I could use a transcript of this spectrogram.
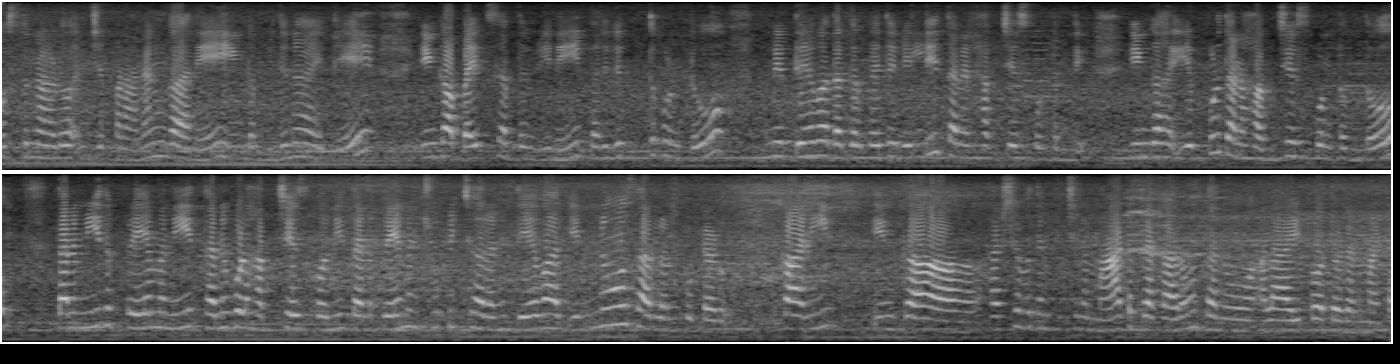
వస్తున్నాడు అని చెప్పని అనగానే ఇంకా మిథున అయితే ఇంకా బైక్ శబ్దం విని పరిగెత్తుకుంటూ మీరు దేవ దగ్గరికి అయితే వెళ్ళి తనని హక్ చేసుకుంటుంది. ఇంకా ఎప్పుడు తను హక్ చేసుకుంటుందో తన మీద ప్రేమని తను కూడా హక్ చేసుకొని తన ప్రేమను చూపించాలని దేవ ఎన్నోసార్లు అనుకుంటాడు. కానీ ఇంకా హర్షవర్ధన్కి ఇచ్చిన మాట ప్రకారం తను అలా అయిపోతాడనమాట.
